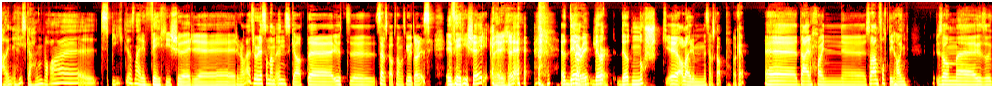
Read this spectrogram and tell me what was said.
Han, jeg husker han var eh, spilt i en sånn Verisjør-reklame. Jeg tror det er sånn de ønsker at uh, ut, uh, selskapsnavnet skal uttales. Verisjør. Verisjør? det, er jo- er er et norsk uh, alarmselskap. Ok. Uh, der han Så har de fått inn han som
